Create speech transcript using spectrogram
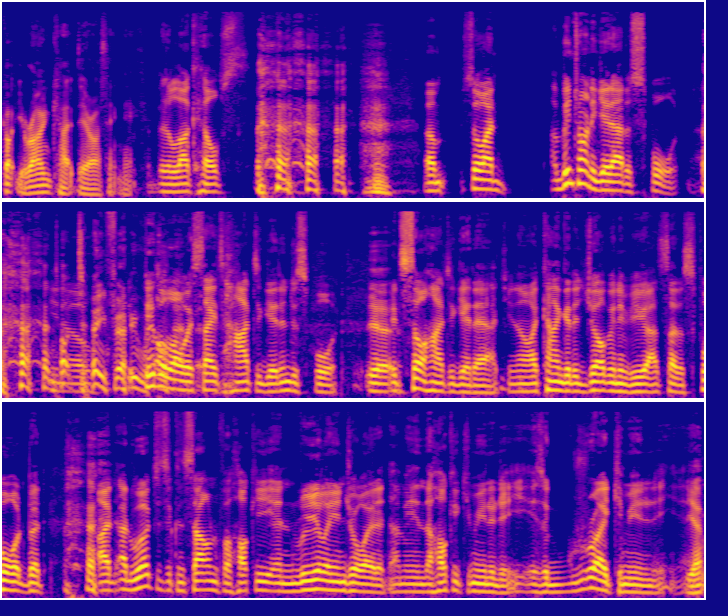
got your own cape there. I think, Nick. A bit of luck helps. um, so I, I've been trying to get out of sport. You Not doing very well People always say it's hard to get into sport. Yeah. It's so hard to get out. You know, I can't get a job interview outside of sport, but I'd, I'd worked as a consultant for hockey and really enjoyed it. I mean, the hockey community is a great community. And, Yep.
